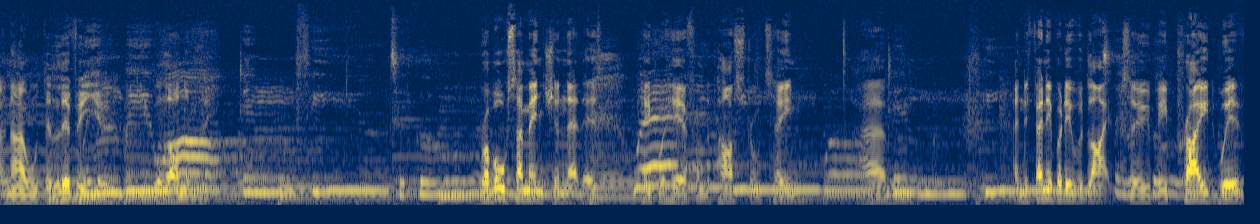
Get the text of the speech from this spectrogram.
and I will deliver you, and you will honour walked in fields of gold. me. Rob also mentioned that there's people here from the pastoral team. Um, And if anybody would like to be prayed with,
